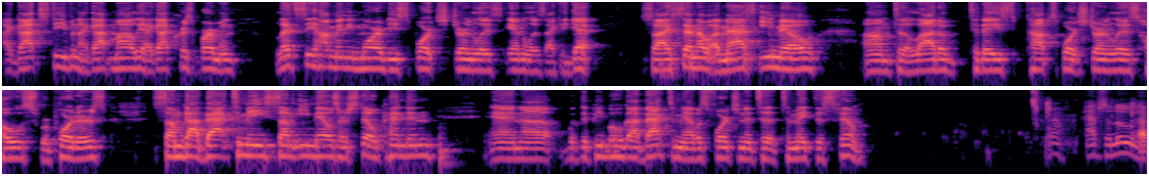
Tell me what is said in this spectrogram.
I got Stephen, I got Molly, I got Chris Berman. Let's see how many more of these sports journalists, analysts I could get. So I sent out a mass email um, to a lot of today's top sports journalists, hosts, reporters. Some got back to me. Some emails are still pending. And uh, with the people who got back to me, I was fortunate to to make this film. Yeah, absolutely.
